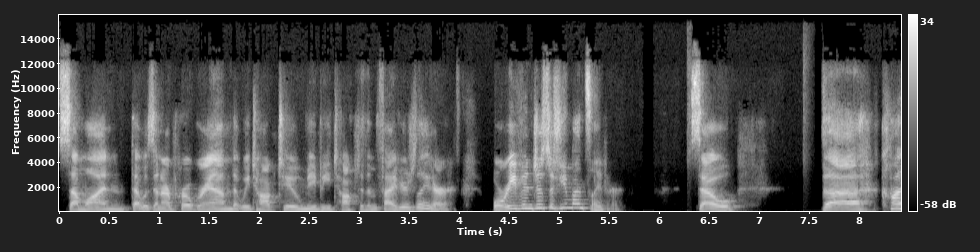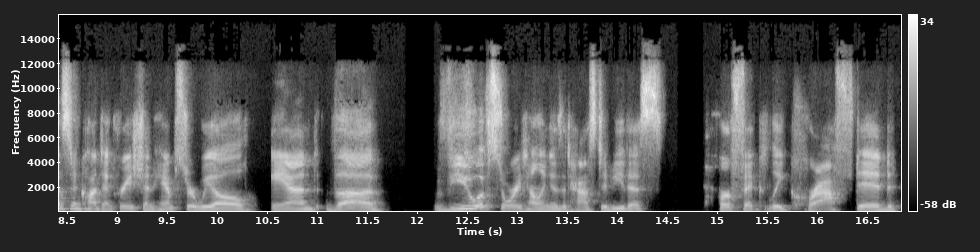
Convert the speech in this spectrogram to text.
someone that was in our program that we talked to maybe talk to them 5 years later or even just a few months later. So the constant content creation hamster wheel and the view of storytelling is it has to be this perfectly crafted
